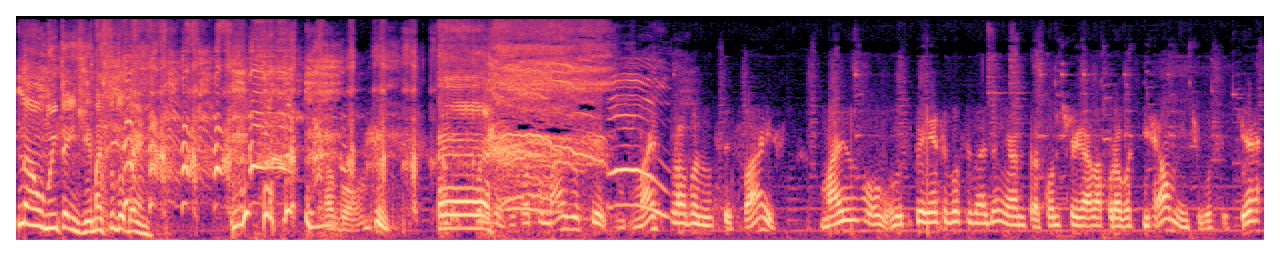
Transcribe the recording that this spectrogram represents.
Não, não entendi, mas tudo bem. Tá bom. Por exemplo, quanto mais você, mais provas você faz, mais experiência você vai ganhando para quando chegar na prova que realmente você quer,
